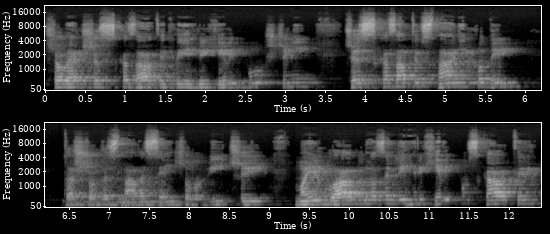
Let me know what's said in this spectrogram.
що легше сказати твої гріхи відпущені, чи сказати встані ходи, та щоб ви знали син чоловічий, маю владу на землі гріхи відпускати.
